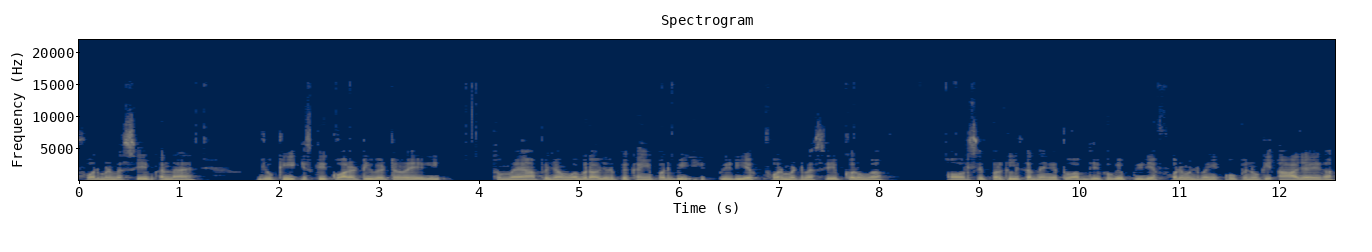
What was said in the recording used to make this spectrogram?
फॉर्मेट में सेव करना है, जो कि इसकी क्वालिटी बेटर रहेगी। तो मैं यहाँ पे जाऊँगा ब्राउज़र पे, कहीं पर भी एक पीडीएफ फॉर्मेट में सेव करूँगा और सेव पर क्लिक कर देंगे। तो आप देखोगे पीडीएफ फॉर्मेट में ओपन होकर आ जाएगा।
